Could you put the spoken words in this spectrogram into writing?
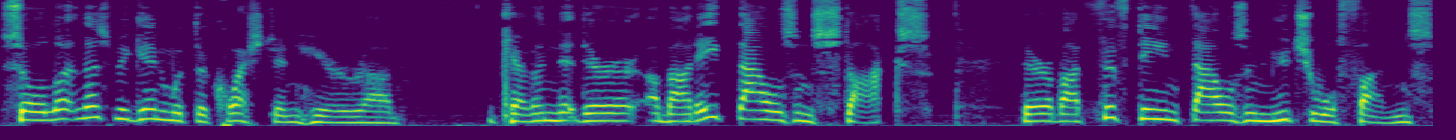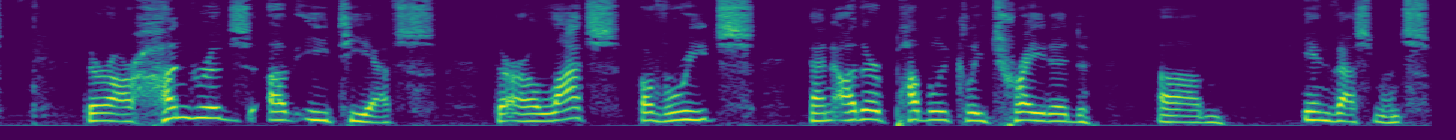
So let, us begin with the question here, uh, Kevin. There are about 8,000 stocks. There are about 15,000 mutual funds. There are hundreds of ETFs. There are lots of REITs and other publicly traded um, investments.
